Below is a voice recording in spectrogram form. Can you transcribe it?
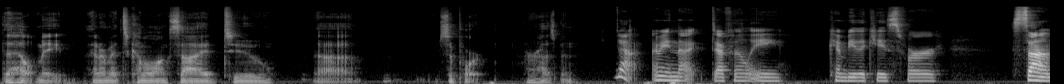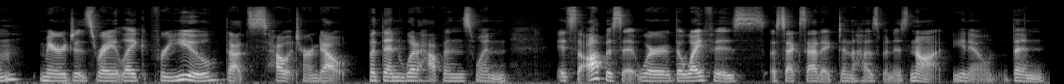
the helpmate and are meant to come alongside to uh, support her husband. Yeah, I mean that definitely can be the case for some marriages, right? Like for you, that's how it turned out. But then what happens when it's the opposite where the wife is a sex addict and the husband is not, you know, then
